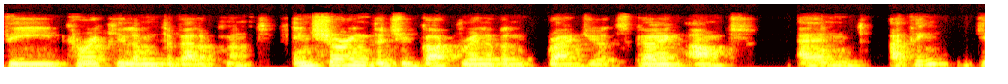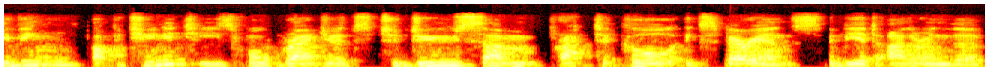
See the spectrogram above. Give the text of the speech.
the curriculum development, ensuring that you've got relevant graduates going out. And I think giving opportunities for graduates to do some practical experience, be it either in the,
